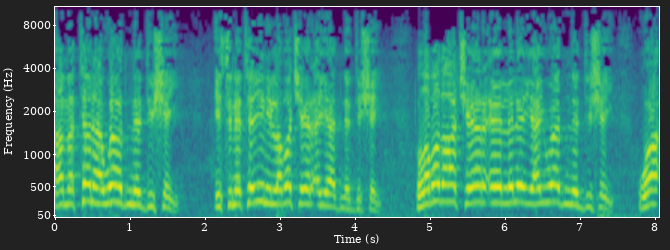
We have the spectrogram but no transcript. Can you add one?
amatanaa waadna dishay isnatayni laba jeer ayaadna dishay labadaa jeer ee la leeyahay waadna dishay waa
